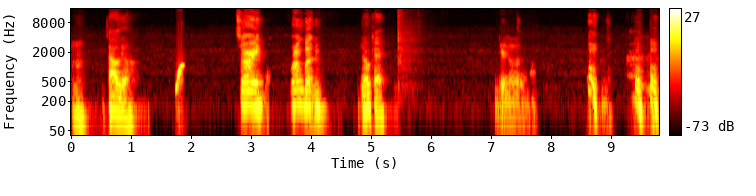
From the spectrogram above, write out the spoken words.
Hmm. Thalia, Sorry, wrong button. you okay? You're not.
